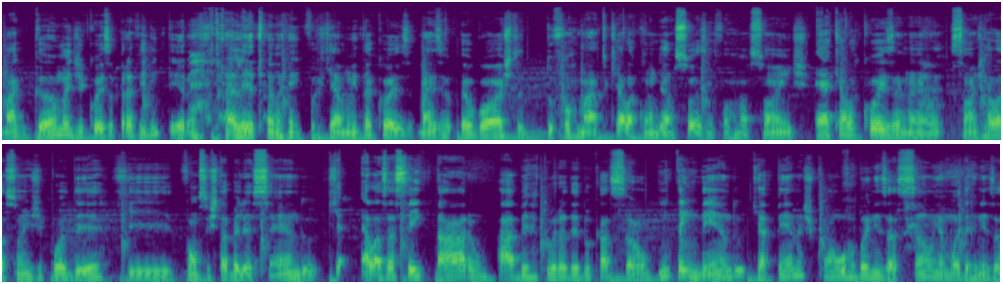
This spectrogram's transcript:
uma gama de coisa pra vida inteira né, pra ler também, porque é muita coisa. Mas eu, eu gosto do formato que ela condensou as informações. É aquela coisa, né? São as relações de poder que vão se estabelecendo, que elas aceitaram a abertura da educação, entendendo que apenas com a urbanização e a modernização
